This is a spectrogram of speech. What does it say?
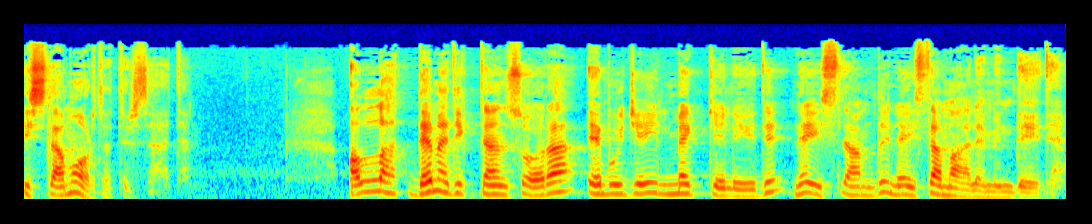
İslam oradadır zaten. Allah demedikten sonra Ebu Cehil Mekkeliydi. Ne İslam'dı ne İslam alemindeydi.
